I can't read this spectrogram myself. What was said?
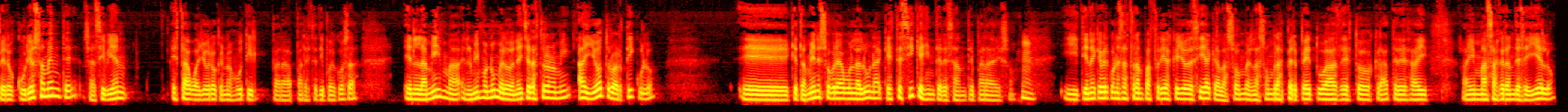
pero curiosamente, o sea, si bien esta agua yo creo que no es útil para, para este tipo de cosas, en la misma, en el mismo número de Nature Astronomy hay otro artículo eh, que también es sobre agua en la luna, que este sí que es interesante para eso. Hmm. Y tiene que ver con esas trampas frías que yo decía, que a la sombra, en las sombras perpetuas de estos cráteres hay, hay masas grandes de hielo,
